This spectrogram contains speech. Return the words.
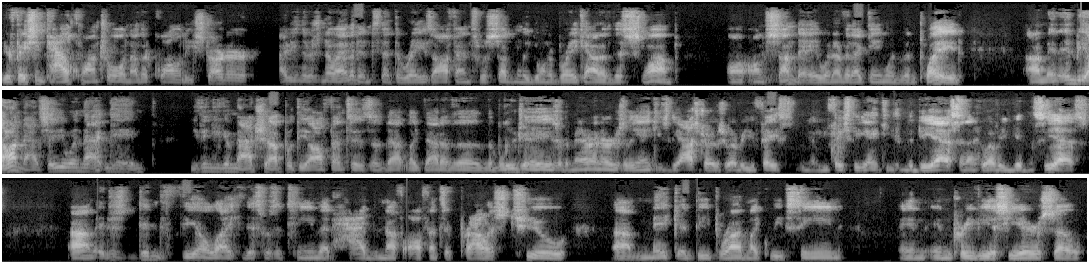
You're facing Cal Quantrill, another quality starter. I mean, there's no evidence that the Rays offense was suddenly going to break out of this slump on, on Sunday, whenever that game would have been played. Um, and, and beyond that, say you win that game, you think you can match up with the offenses of that, like that of the, the Blue Jays or the Mariners or the Yankees, or the Astros, whoever you face. You know, you face the Yankees in the DS, and then whoever you get in the CS. Um, it just didn't feel like this was a team that had enough offensive prowess to um, make a deep run like we've seen in in previous years. So,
